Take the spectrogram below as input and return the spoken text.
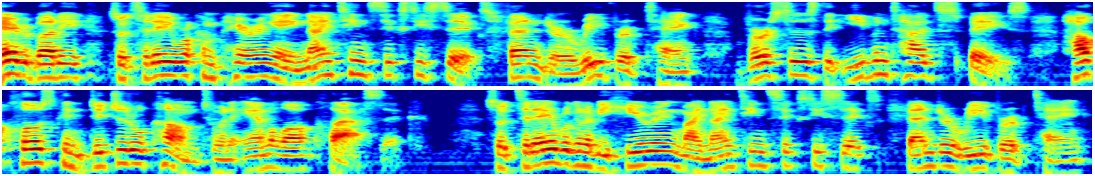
Hey everybody, so today we're comparing a 1966 Fender Reverb tank versus the Eventide Space. How close can digital come to an analog classic? So today we're going to be hearing my 1966 Fender Reverb tank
